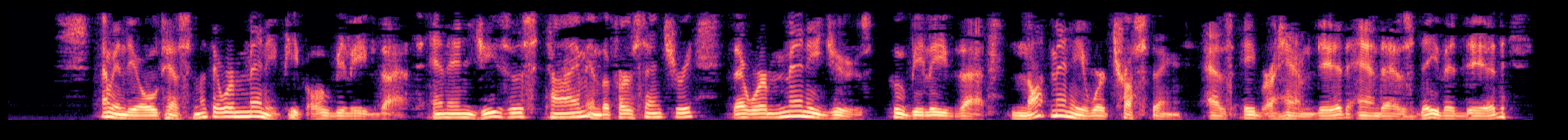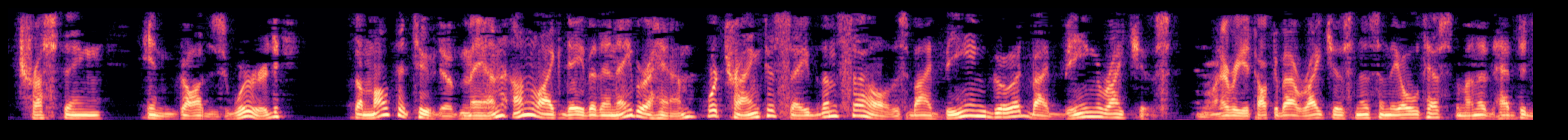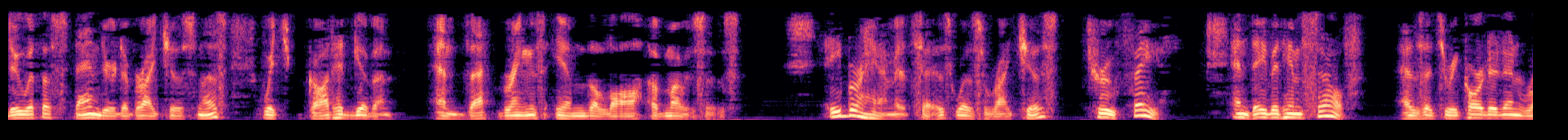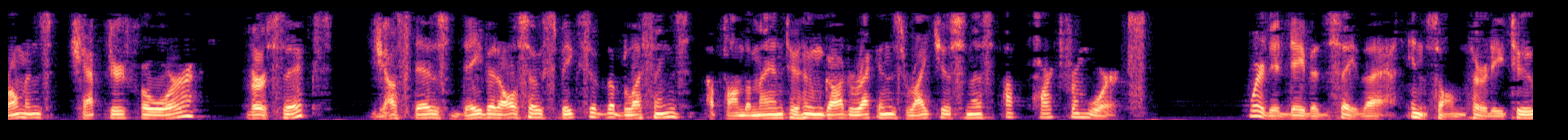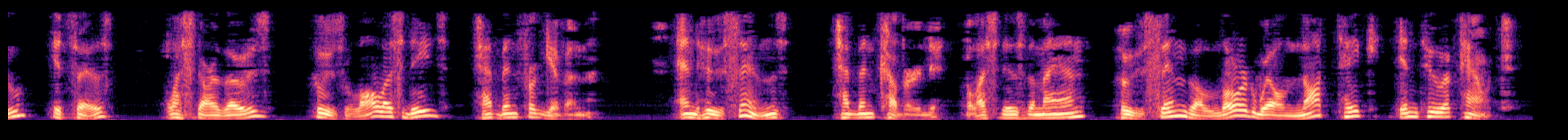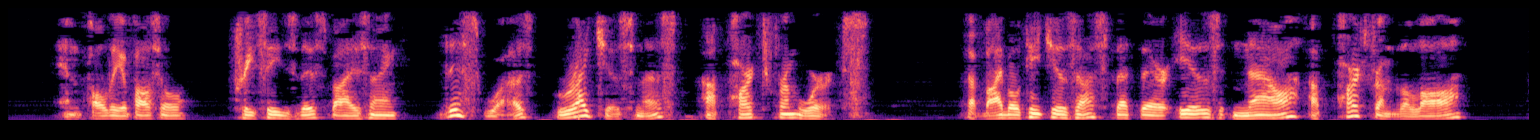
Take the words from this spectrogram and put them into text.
Now in the Old Testament there were many people who believed that. And in Jesus' time, in the first century, there were many Jews who believed that. Not many were trusting as Abraham did and as David did, trusting in God's Word. The multitude of men, unlike David and Abraham, were trying to save themselves by being good, by being righteous. And whenever you talked about righteousness in the Old Testament, it had to do with the standard of righteousness which God had given. And that brings in the law of Moses. Abraham, it says, was righteous through faith. And David himself, as it's recorded in Romans chapter 4, verse 6, just as David also speaks of the blessings upon the man to whom God reckons righteousness apart from works. Where did David say that? In Psalm 32, it says, Blessed are those whose lawless deeds have been forgiven, and whose sins have been covered. Blessed is the man whose sin the Lord will not take into account. And Paul the Apostle precedes this by saying, this was righteousness apart from works. The Bible teaches us that there is now, apart from the law,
